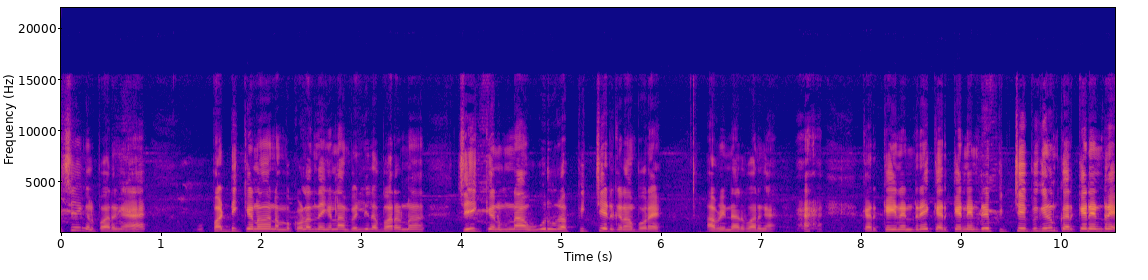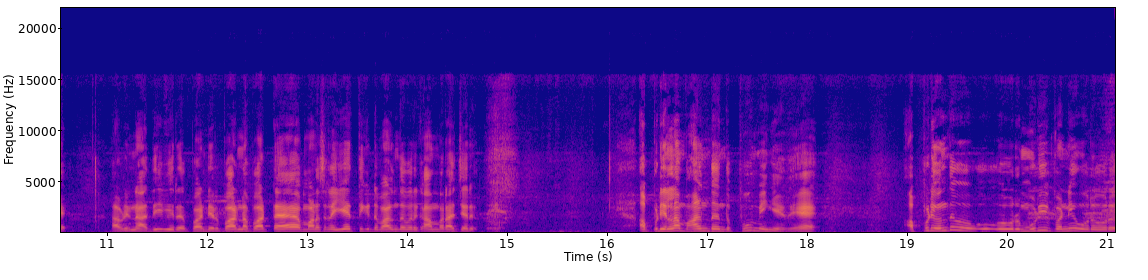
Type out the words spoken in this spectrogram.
விஷயங்கள் பாருங்கள் படிக்கணும் நம்ம குழந்தைங்கள்லாம் வெளியில் வரணும் ஜெயிக்கணும்னா ஊர் ஊராக பிச்சை எடுக்க நான் போகிறேன் அப்படின்னாரு பாருங்க. கற்கை நின்றே கற்கை நின்றே பிச்சை பிக்கணும் கற்கை நின்றே அப்படின்னு அதிவீர பாண்டியர் பாடின பாட்டை மனசில் ஏற்றிக்கிட்டு வாழ்ந்தவர் காமராஜர். அப்படியெல்லாம் வாழ்ந்த இந்த பூமிங்க இது. அப்படி வந்து ஒரு முடிவு பண்ணி ஒரு ஒரு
